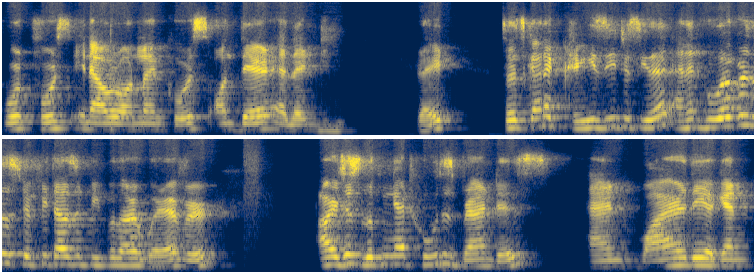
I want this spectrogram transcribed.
workforce in our online course on their L&D, right? So it's kind of crazy to see that. And then whoever those 50,000 people are, wherever, are just looking at who this brand is and why are they again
